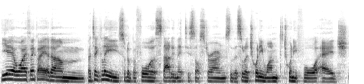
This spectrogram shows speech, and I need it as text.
Yeah, well, I think I had, um, particularly sort of before starting that testosterone, so the sort of 21 to 24 age,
